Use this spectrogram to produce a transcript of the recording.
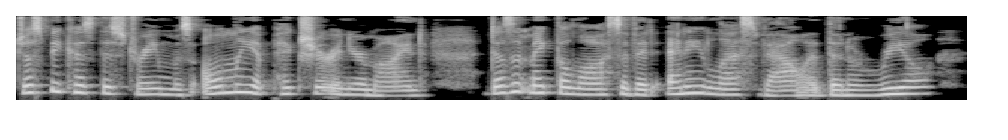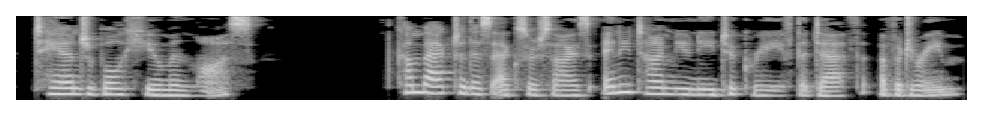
Just because this dream was only a picture in your mind doesn't make the loss of it any less valid than a real, tangible human loss. Come back to this exercise anytime you need to grieve the death of a dream.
